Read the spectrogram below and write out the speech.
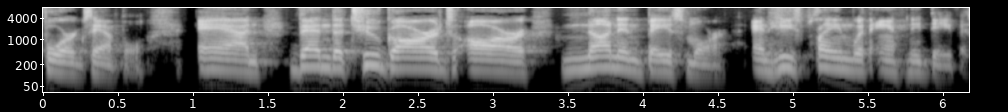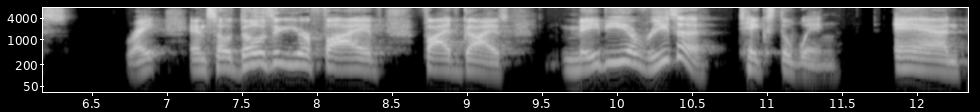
for example. And then the two guards are Nunn and Bazemore, and he's playing with Anthony Davis, right? And so those are your five five guys. Maybe Ariza takes the wing, and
